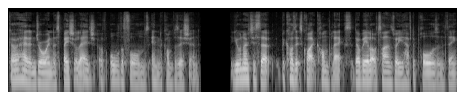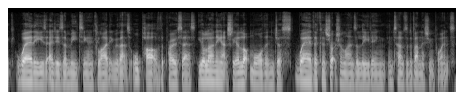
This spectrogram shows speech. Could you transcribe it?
Go ahead and draw in the spatial edge of all the forms in the composition you'll notice that because it's quite complex, there'll be a lot of times where you have to pause and think where these edges are meeting and colliding, but that's all part of the process. You're learning actually a lot more than just where the construction lines are leading in terms of the vanishing points.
